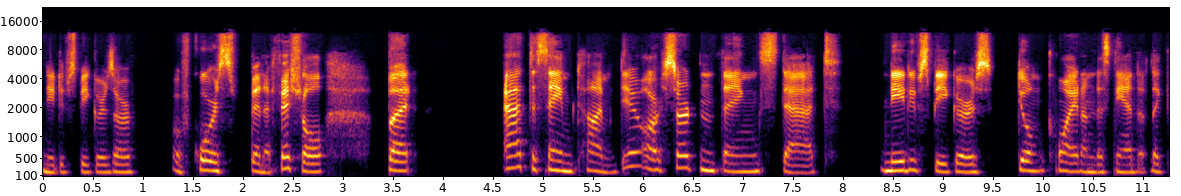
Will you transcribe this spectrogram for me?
native speakers are of course beneficial, but at the same time, there are certain things that native speakers don't quite understand like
